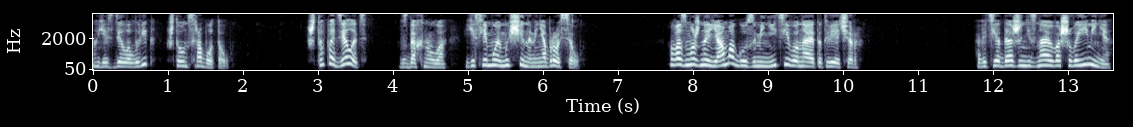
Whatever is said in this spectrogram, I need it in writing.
но я сделала вид, что он сработал. «Что поделать?» — вздохнула. «Если мой мужчина меня бросил?» «Возможно, я могу заменить его на этот вечер». «А ведь я даже не знаю вашего имени»,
